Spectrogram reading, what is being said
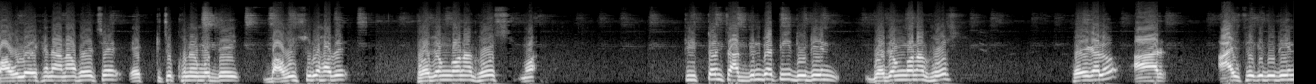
বাউলও এখানে আনা হয়েছে। এক কিছুক্ষণের মধ্যেই বাউল শুরু হবে। ব্রজঙ্গনা ঘোষ কীর্তন চার দিন ব্যাপী, দুদিন ব্রজঙ্গনা ঘোষ হয়ে গেল। আর আজ থেকে দুদিন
